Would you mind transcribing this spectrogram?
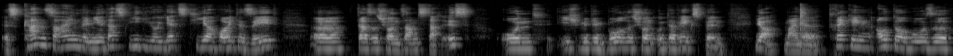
Es kann sein, wenn ihr das Video jetzt hier heute seht, äh, dass es schon Samstag ist und ich mit dem Boris schon unterwegs bin. Ja, meine Trekking-Outdoor-Hose,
